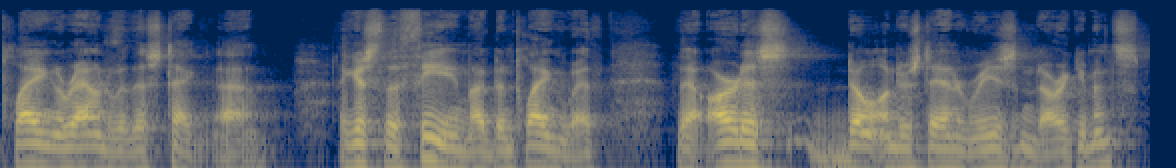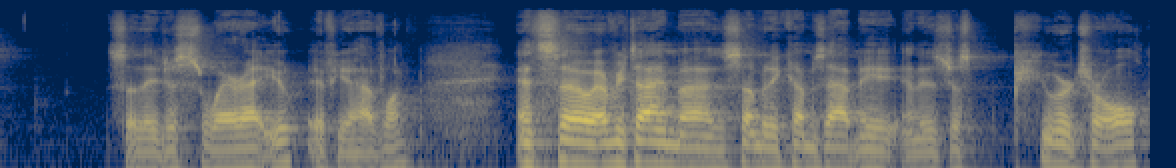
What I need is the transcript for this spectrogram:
playing around with this tech, uh, I guess the theme I've been playing with, that artists don't understand reasoned arguments, so they just swear at you if you have one. And so every time uh, somebody comes at me and is just pure troll,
